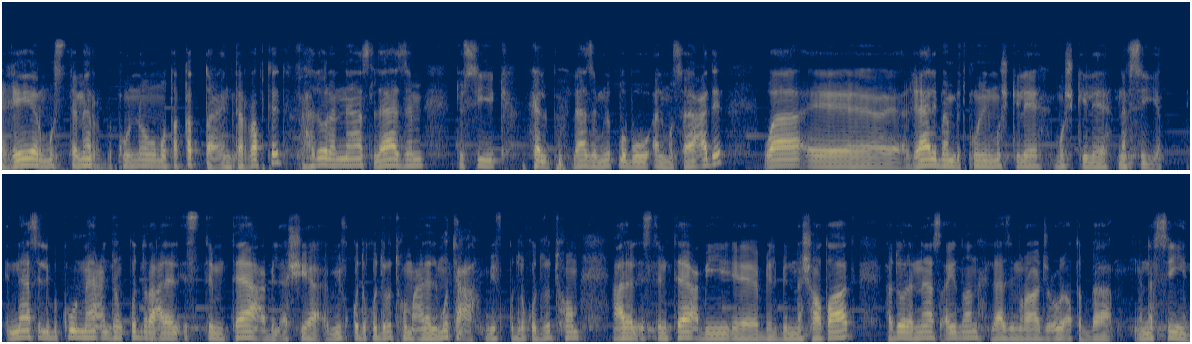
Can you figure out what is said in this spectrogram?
غير مستمر بيكون نومه متقطع انتربتد فهدول الناس لازم تسيك هيلب لازم يطلبوا المساعدة وغالبا بتكون المشكلة مشكلة نفسية. الناس اللي بيكون ما عندهم قدرة على الاستمتاع بالأشياء بيفقدوا قدرتهم على المتعة بيفقدوا قدرتهم على الاستمتاع بالنشاطات. هدول الناس أيضا لازم يراجعوا الأطباء النفسيين.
